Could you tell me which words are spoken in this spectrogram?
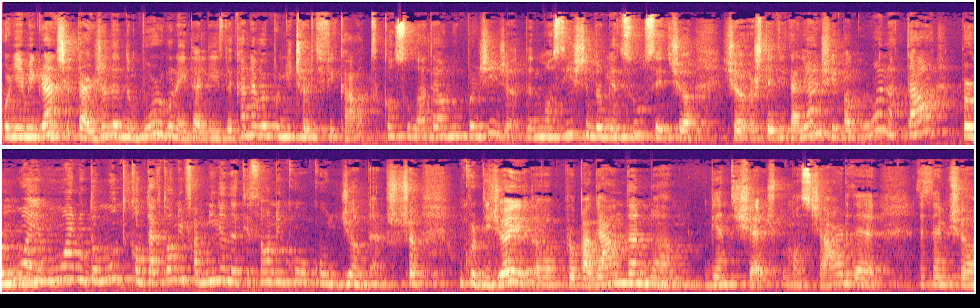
kur një emigrant shqiptar gjendet në burgun e Italisë dhe ka nevojë për një certifikatë, konsullata jonë nuk përgjigjet dhe mos ishin ndërmjetësuesit që që është shteti italian që i paguan, ata për muaj e muaj nuk do mund të kontaktonin familjen dhe t'i thonin ku ku gjenden. Kështu që unë kur dëgjoj uh, propagandën uh, vjen të qesh për mos të qarë dhe e them që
